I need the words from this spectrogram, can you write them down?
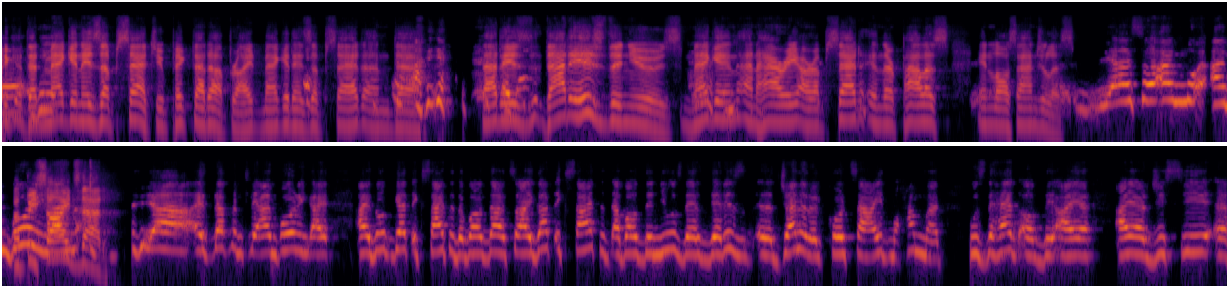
pick uh, that the, Meghan is upset. You picked that up, right? Megan is upset, and uh, yeah. That is that is the news. Meghan and Harry are upset in their palace in Los Angeles. Yeah, so I'm I'm boring. But besides I'm, that, yeah, I definitely I'm boring. I I don't get excited about that. So I got excited about the news. There there is a general called Saeed Mohammed, who's the head of the IRGC uh,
